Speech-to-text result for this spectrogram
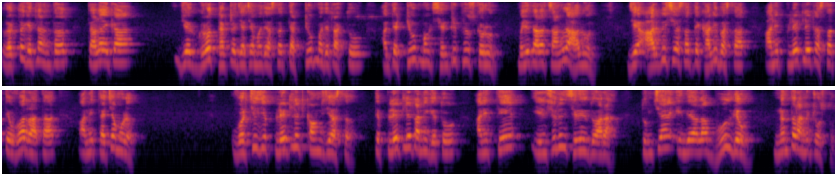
रक्त घेतल्यानंतर त्याला एका जे ग्रोथ फॅक्टर ज्याच्यामध्ये असतात त्या ट्यूबमध्ये टाकतो आणि त्या ट्यूब मग सेंट्रीफ्यूज करून म्हणजे त्याला चांगलं हलवून जे आर बी सी असतात ते खाली बसतात आणि प्लेटलेट असतात ते वर राहतात आणि त्याच्यामुळं वरची जे प्लेटलेट काउंट जे असतं ते प्लेटलेट आम्ही घेतो आणि ते इन्सुलिन सिरीजद्वारा तुमच्या इंद्रियाला भूल देऊन नंतर आम्ही टोचतो.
